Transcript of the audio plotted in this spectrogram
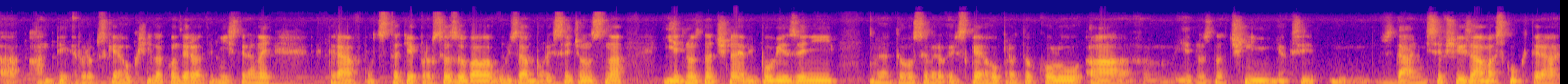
a antievropského křídla konzervativní strany, která v podstatě prosazovala už za Borise Johnsona jednoznačné vypovězení eh, toho severoirského protokolu a jednoznačný jaksi vzdání se všech závazků, která,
